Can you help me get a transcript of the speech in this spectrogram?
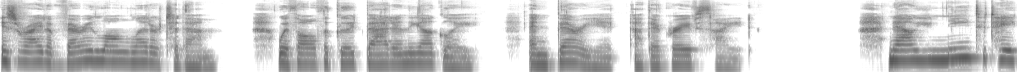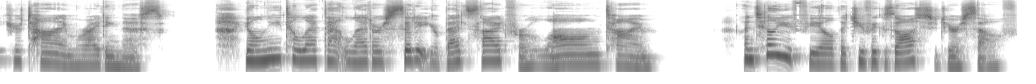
is write a very long letter to them with all the good, bad, and the ugly and bury it at their gravesite. Now you need to take your time writing this. You'll need to let that letter sit at your bedside for a long time until you feel that you've exhausted yourself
